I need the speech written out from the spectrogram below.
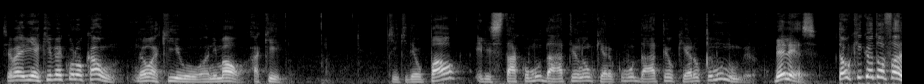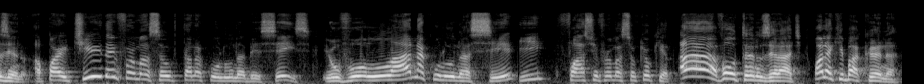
Você vai vir aqui e vai colocar um. Não aqui o animal, aqui. Aqui que deu pau, ele está como data, eu não quero como data, eu quero como número. Beleza. Então o que, que eu estou fazendo? A partir da informação que está na coluna B6, eu vou lá na coluna C e faço a informação que eu quero. Ah, voltando, Zerati. Olha que bacana.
